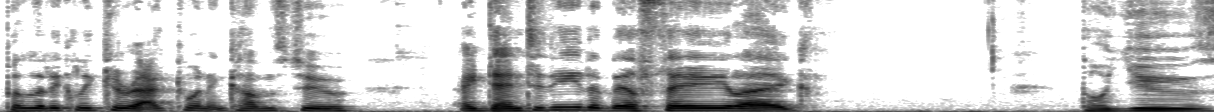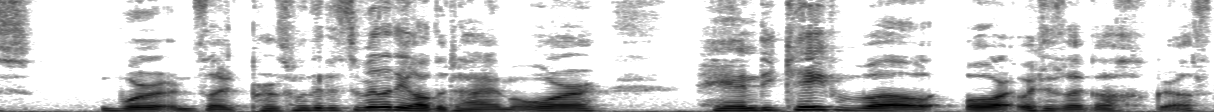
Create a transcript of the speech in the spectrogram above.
politically correct when it comes to identity that they'll say like they'll use words like person with a disability all the time or handy capable or which is like oh gross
